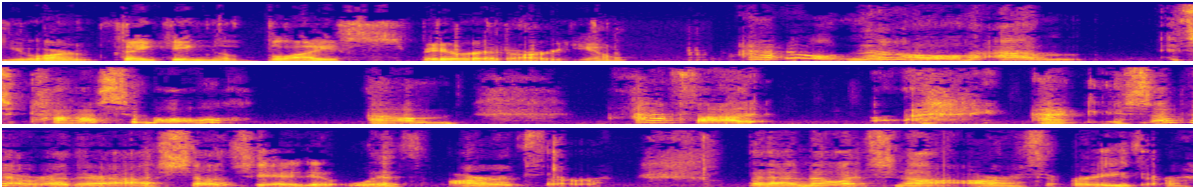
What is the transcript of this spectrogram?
You aren't thinking of Blithe Spirit, are you? I don't know. Um, it's possible. Um, I thought I, somehow or other I associate it with Arthur, but I know it's not Arthur either.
